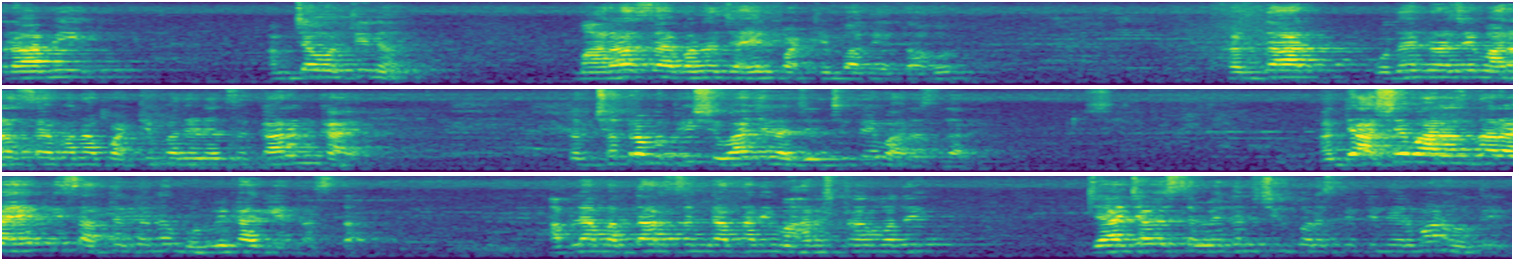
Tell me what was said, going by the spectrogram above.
तर आम्ही आमच्या वतीनं महाराज साहेबांना जाहीर पाठिंबा देत आहोत. खासदार उदयनराजे महाराज साहेबांना पाठिंबा देण्याचं कारण काय? तर छत्रपती शिवाजीराजेंचे ते वारसदार आहेत. आणि ते असे वारसदार आहेत की सातत्यानं भूमिका घेत असतात. आपल्या मतदारसंघात आणि महाराष्ट्रामध्ये ज्या ज्यावेळेस संवेदनशील परिस्थिती निर्माण होते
